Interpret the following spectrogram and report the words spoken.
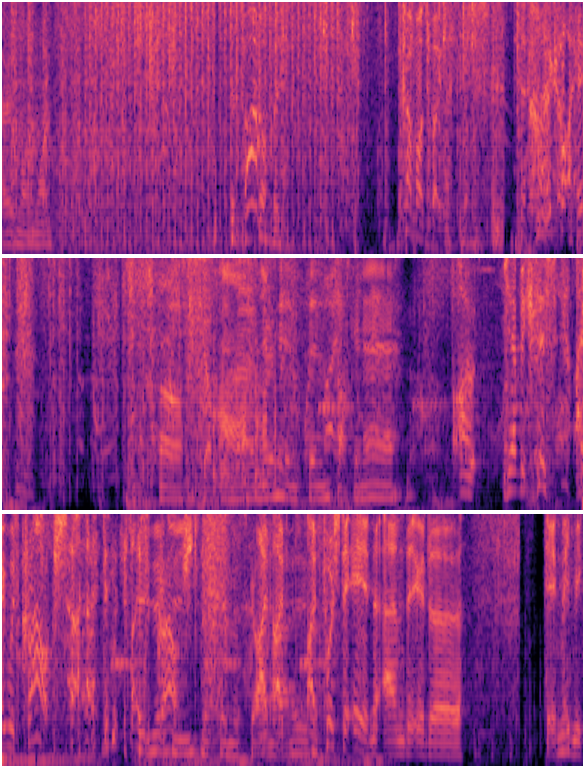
there is more than one. Ah! Scotty. Come on, Scotty, mate. I got it. Oh, Scotty, man. You're hitting thin fucking air. Oh, yeah, because I was crouched. I didn't realize Literally, crouched. guy, I, I, I pushed it in and it uh, it made me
